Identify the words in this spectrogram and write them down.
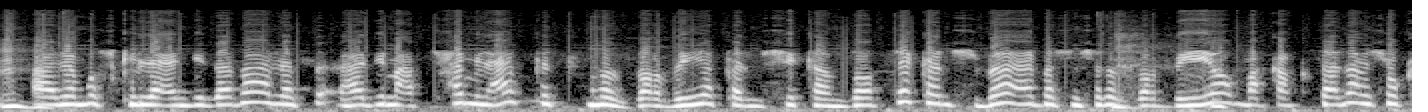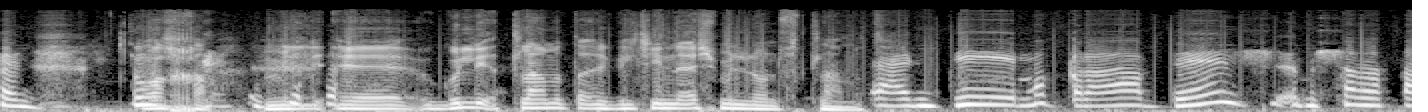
أنا اللي عندي دابا أنا هذه ما عرفتش شحال من عام كتسمى الزربية كنمشي كندور حتى كنشبع باش نشري الزربية وما كنقتنعش وكن واخا. آه قول لي طلامط قلتي لنا اش من لون في الطلامط عندي مبرة بيج مشرطة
